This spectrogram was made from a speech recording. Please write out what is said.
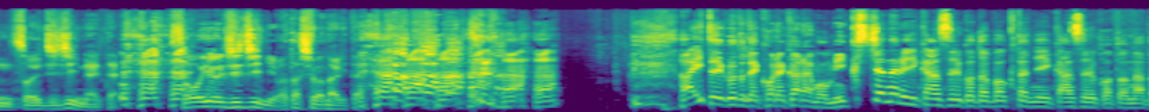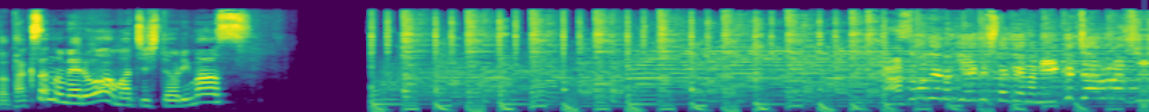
うんそういうじじいになりたい。そういうじじいに私はなりたい。はい、ということでこれからもミックスチャンネルに関すること、僕たちに関することなど、たくさんのメールをお待ちしております。本の芸口拓也のミクチャラジ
